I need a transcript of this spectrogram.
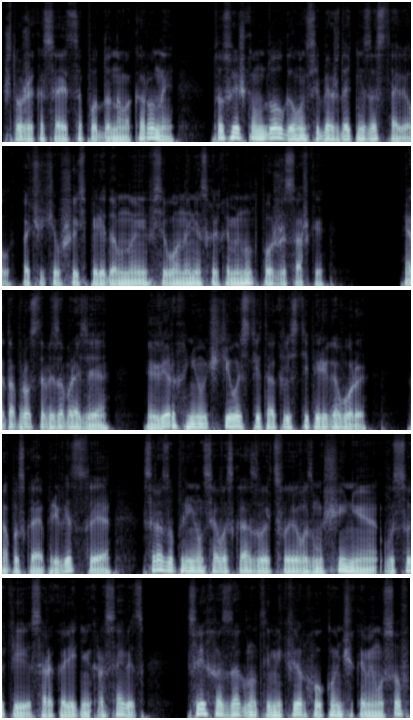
Что же касается подданного короны, то слишком долго он себя ждать не заставил, очутившись передо мной всего на несколько минут позже Сашки. Это просто безобразие. Верх неучтивости так вести переговоры. Опуская приветствие, сразу принялся высказывать свое возмущение высокий сорокалетний красавец с лихо загнутыми кверху кончиками усов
